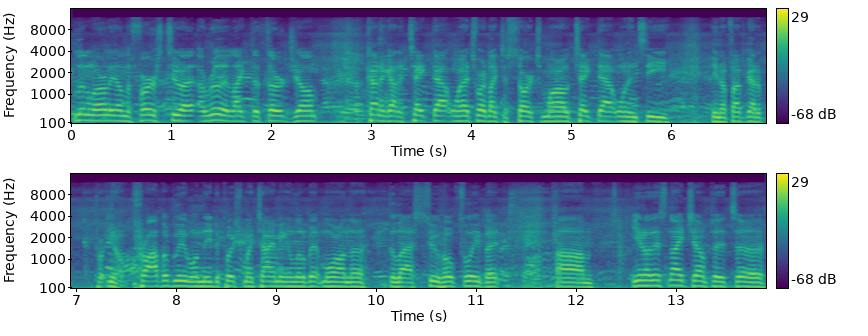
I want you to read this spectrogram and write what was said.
a little early on the first two. I, I really like the third jump. Kind of got to take that one. That's where I'd like to start tomorrow. Take that one and see, you know, if I've got to, you know, probably will need to push my timing a little bit more on the the last two, hopefully. But um, you know, this night jump, it's a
